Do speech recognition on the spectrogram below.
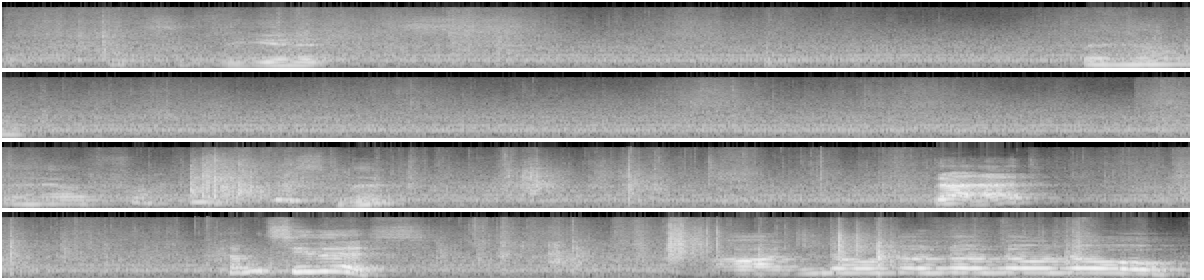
This is the unit. The hell? The hell fuck is this, man? Dad? Come and see this. Oh no no no no no!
